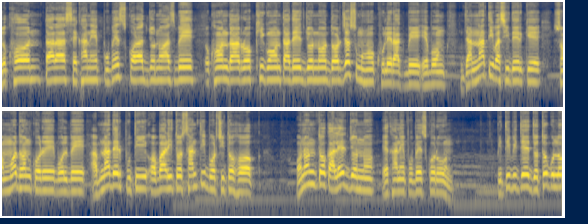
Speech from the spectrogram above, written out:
যখন তারা সেখানে প্রবেশ করার জন্য আসবে, তখন দ্বার রক্ষীগণ তাদের জন্য দরজাসমূহ খুলে রাখবে এবং জান্নাতিবাসীদেরকে সম্বোধন করে বলবে, আপনাদের প্রতি অবারিত শান্তি বর্ষিত হোক। অনন্তকালের জন্য এখানে প্রবেশ করুন। পৃথিবীতে যতগুলো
